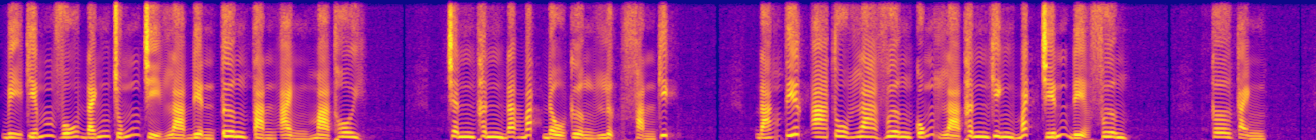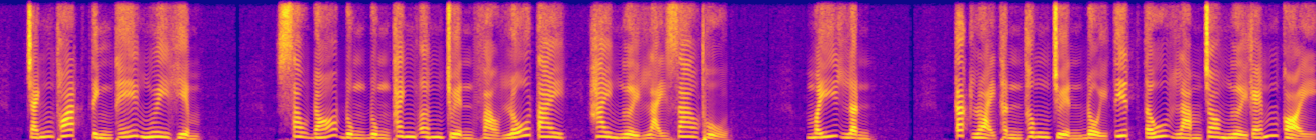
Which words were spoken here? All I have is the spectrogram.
Bị kiếm vũ đánh chúng chỉ là điện tương tàn ảnh mà thôi. Chân thân đã bắt đầu cường lực phản kích. Đáng tiếc A-tu-la vương cũng là thân kinh bách chiến địa phương. Cơ cảnh. Tránh thoát tình thế nguy hiểm. Sau đó đùng đùng thanh âm truyền vào lỗ tai. Hai người lại giao thủ. Mấy lần. Các loại thần thông chuyển đổi tiết tấu làm cho người kém cỏi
